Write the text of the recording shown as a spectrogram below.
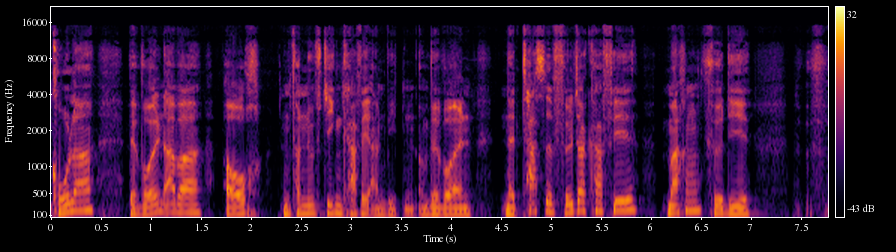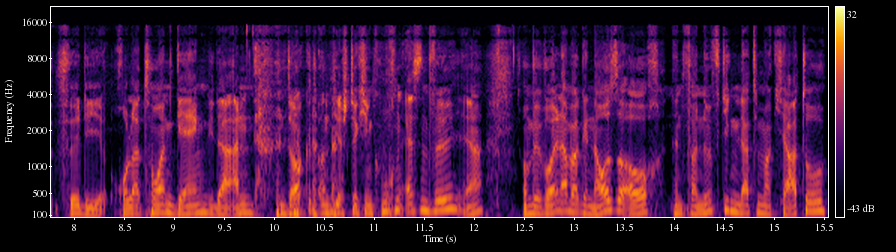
Cola. Wir wollen aber auch einen vernünftigen Kaffee anbieten und wir wollen eine Tasse Filterkaffee machen für die für die Rollatoren-Gang, die da andockt und ihr Stückchen Kuchen essen will, ja. Und wir wollen aber genauso auch einen vernünftigen Latte Macchiato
